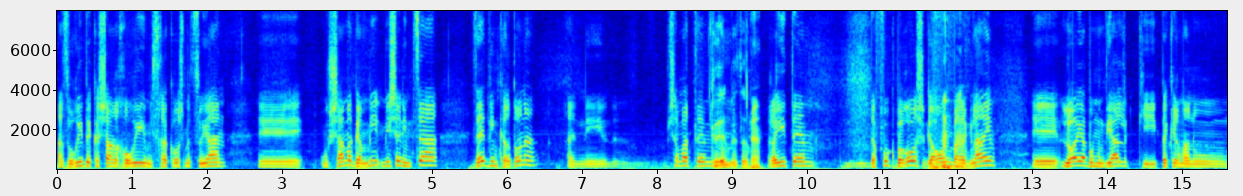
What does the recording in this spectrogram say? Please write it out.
אז אוריבה קשר אחורי, משחק ראש מצוין. אה, הוא שמה גם מי, מי שנמצא, זה אדווין קרדונה, אני... שמעתם? כן, בטח. כן. ראיתם? דפוק בראש, גאון ברגליים. אה, לא היה במונדיאל, כי פקרמן הוא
